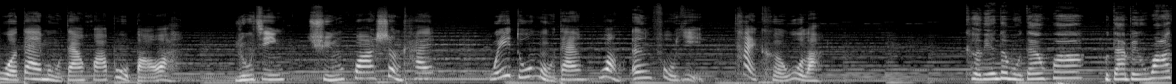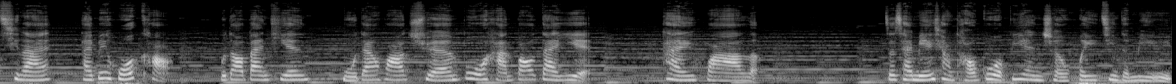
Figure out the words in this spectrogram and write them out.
我待牡丹花不薄啊！如今群花盛开，唯独牡丹忘恩负义，太可恶了！可怜的牡丹花不但被挖起来，还被火烤，不到半天，牡丹花全部含苞待叶。开花了，这才勉强逃过变成灰烬的命运。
